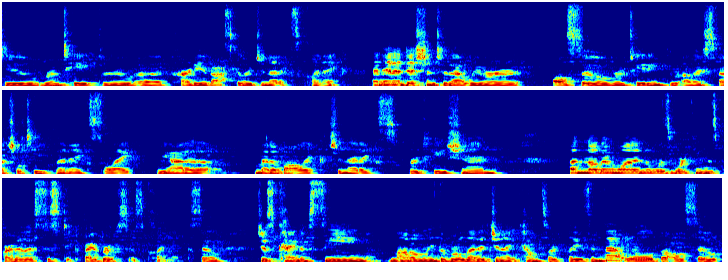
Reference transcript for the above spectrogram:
to rotate through a cardiovascular genetics clinic. And in addition to that, we were also rotating through other specialty clinics. Like we had a metabolic genetics rotation. Another one was working as part of a cystic fibrosis clinic. So just kind of seeing not only the role that a genetic counselor plays in that role, but also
